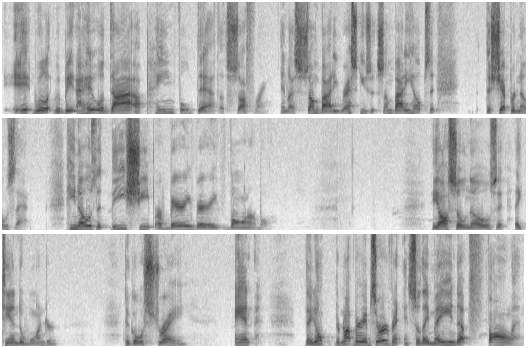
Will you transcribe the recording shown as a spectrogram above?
it will, it will, be, it will die a painful death of suffering unless somebody rescues it, somebody helps it. The shepherd knows that. He knows that these sheep are very, very vulnerable. He also knows that they tend to wander, to go astray, and they don't, they're not very observant, and so they may end up falling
